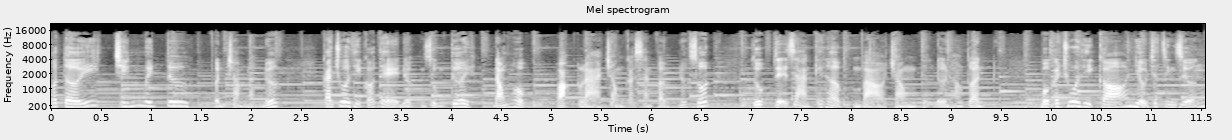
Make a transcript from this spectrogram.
có tới 94% là nước. Cà chua thì có thể được dùng tươi, đóng hộp hoặc là trong các sản phẩm nước sốt, giúp dễ dàng kết hợp vào trong thực đơn hàng tuần. Bột cà chua thì có nhiều chất dinh dưỡng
